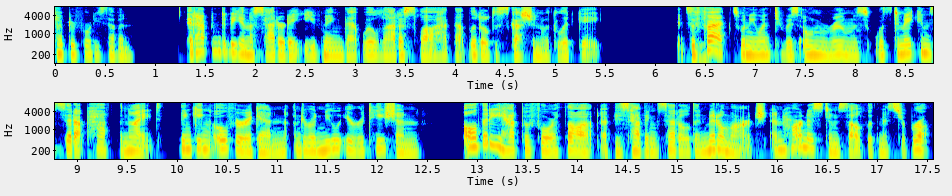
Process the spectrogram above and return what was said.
Chapter 47 It happened to be on a Saturday evening that Will Ladislaw had that little discussion with Lydgate. Its effect, when he went to his own rooms, was to make him sit up half the night, thinking over again, under a new irritation, all that he had before thought of his having settled in Middlemarch and harnessed himself with Mr. Brooke.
